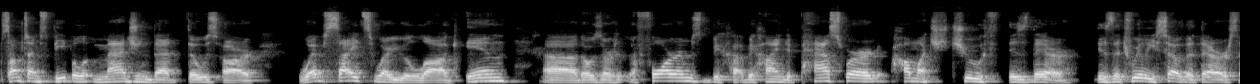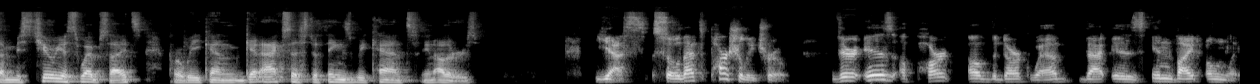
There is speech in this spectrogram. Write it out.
sometimes people imagine that those are websites where you log in. Uh, those are the forums beh- behind the password. How much truth is there? Is it really so that there are some mysterious websites where we can get access to things we can't in others? Yes. So that's partially true. There is a part of the dark web that is invite only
